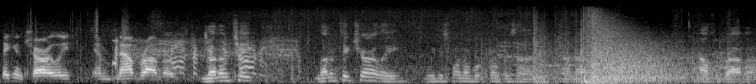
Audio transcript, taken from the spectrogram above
Taking Charlie and now Bravo. Let him take. Let him take Charlie. We just want to focus on on uh, Alpha Bravo.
